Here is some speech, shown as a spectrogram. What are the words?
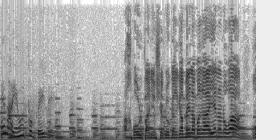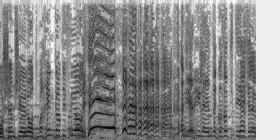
הם היו טובי לב. אך באולפן יושב לו גרגמל המראיין הנורא, רושם שאלות, מכין כרטיסיות! אני אראי להם את הכוסות שתייה שלהם.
